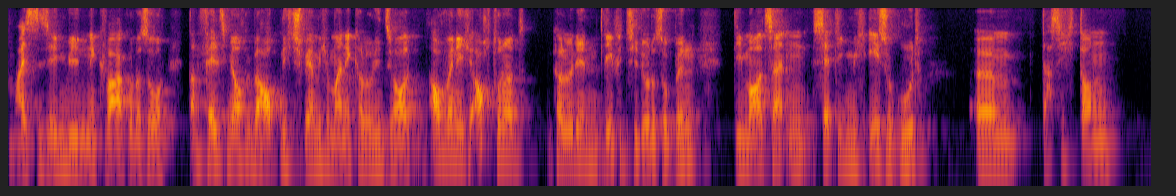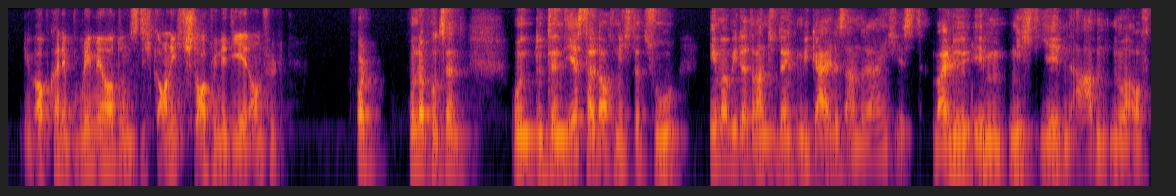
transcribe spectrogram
meistens irgendwie einen Quark oder so. Dann fällt es mir auch überhaupt nicht schwer, mich um meine Kalorien zu halten. Auch wenn ich 800 Kalorien Defizit oder so bin, die Mahlzeiten sättigen mich eh so gut, ähm, dass ich dann überhaupt keine Probleme hat und es sich gar nicht stark wie eine Diät anfühlt. Voll, 100 Prozent. Und du tendierst halt auch nicht dazu, immer wieder dran zu denken, wie geil das andere eigentlich ist, weil du eben nicht jeden Abend nur auf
